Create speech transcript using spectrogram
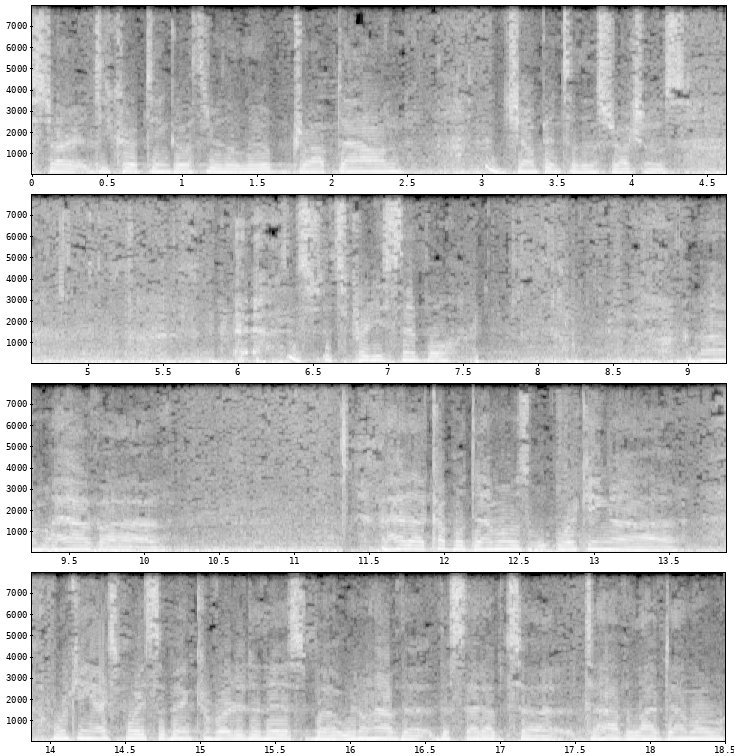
start decrypting, go through the loop, drop down, jump into the instructions. It's, it's pretty simple. Um, I have uh, I had a couple demos working uh, working exploits have been converted to this, but we don't have the, the setup to, to have a live demo.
